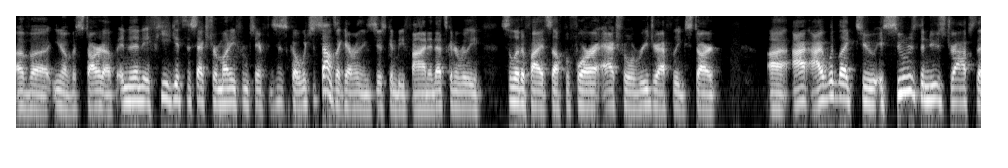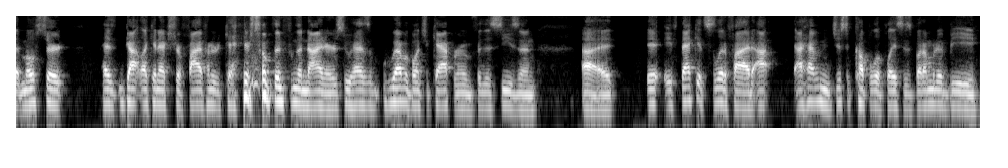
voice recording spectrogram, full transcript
of a you know of a startup. And then if he gets this extra money from San Francisco, which it sounds like everything's just going to be fine, and that's going to really solidify itself before our actual redraft league start. Uh, I, I would like to, as soon as the news drops that Mostert has got like an extra 500k or something from the Niners, who has who have a bunch of cap room for this season. Uh, if that gets solidified, I I have him just a couple of places, but I'm going to be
